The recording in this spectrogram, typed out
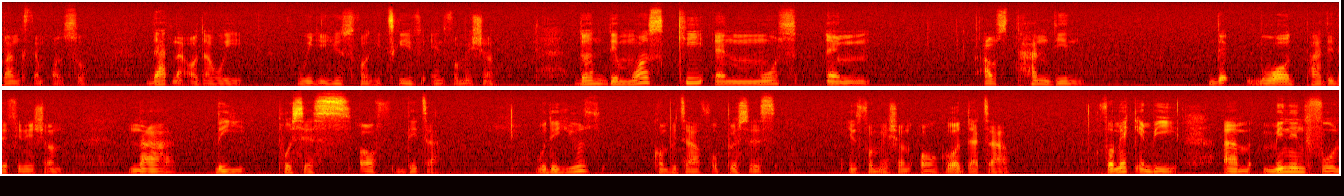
banks them also. That na other way we dey use for retrieve information. Then the most key and most um outstanding the word part the definition na the process of data. We dey use computer for process information or raw data for make it be um, meaningful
